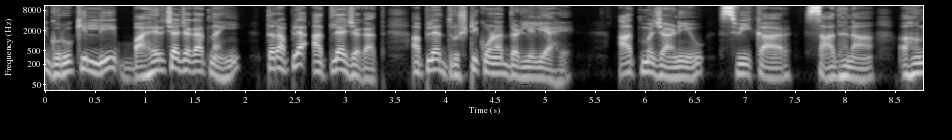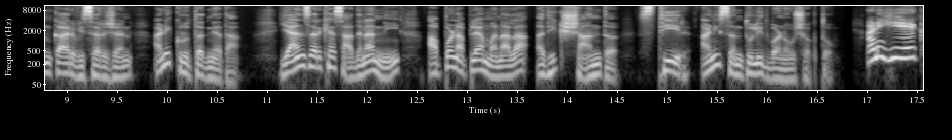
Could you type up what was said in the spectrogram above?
गुरुकिल्ली बाहेरच्या जगात नाही तर आपल्या आतल्या जगात आपल्या दृष्टिकोनात दडलेली आहे. आत्मजाणीव स्वीकार साधना अहंकार विसर्जन आणि कृतज्ञता. यांसारख्या साधनांनी आपण आपल्या मनाला अधिक शांत स्थिर आणि संतुलित बनवू शकतो. आणि ही एक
